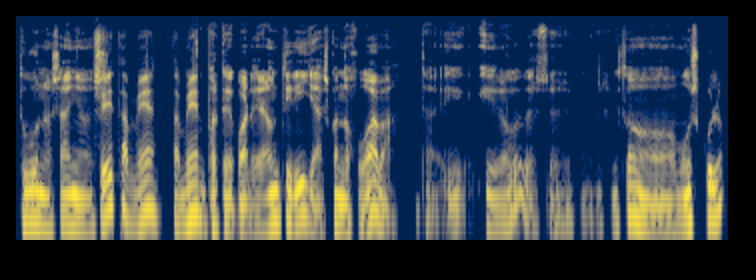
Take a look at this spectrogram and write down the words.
tuvo unos años. Sí, también, también. Porque Guardiola era un tirillas cuando jugaba y, luego pues, eh, hizo músculo.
